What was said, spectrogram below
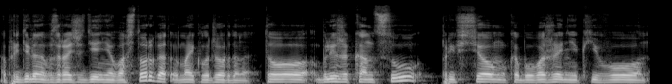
определенное возрождение восторга от Майкла Джордана, то ближе к концу, при всем как бы уважении к его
